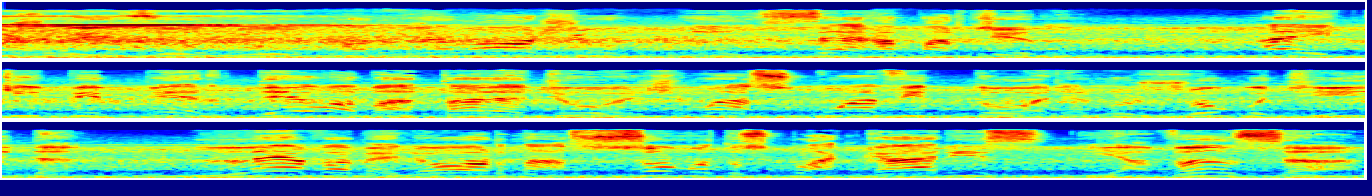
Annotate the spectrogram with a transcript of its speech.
O juiz olhou para o relógio e encerra a partida. A equipe perdeu a batalha de hoje, mas com a vitória no jogo de ida, leva melhor na soma dos placares e avança.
